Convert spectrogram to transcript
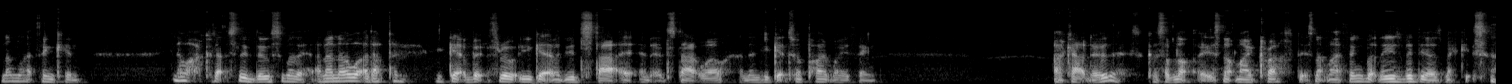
And I'm like thinking, you know what? I could actually do some of this. And I know what would happen. You get a bit through. You get. You'd start it, and it'd start well, and then you get to a point where you think. I can't do this because I'm not. It's not my craft. It's not my thing. But these videos make it so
